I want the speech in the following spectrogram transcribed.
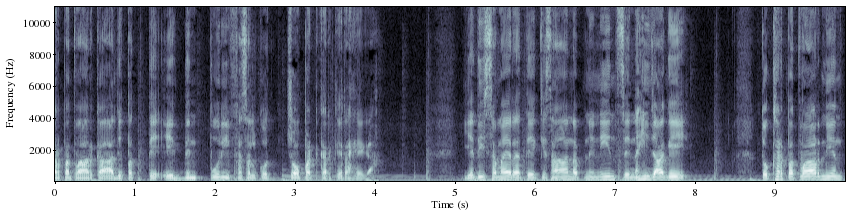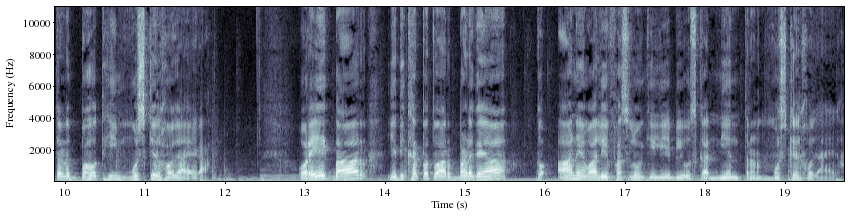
खरपतवार का आधिपत्य एक दिन पूरी फ़सल को चौपट करके रहेगा। यदि समय रहते किसान अपनी नींद से नहीं जागे तो खरपतवार नियंत्रण बहुत ही मुश्किल हो जाएगा। और एक बार यदि खरपतवार बढ़ गया तो आने वाली फ़सलों के लिए भी उसका नियंत्रण मुश्किल हो जाएगा।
